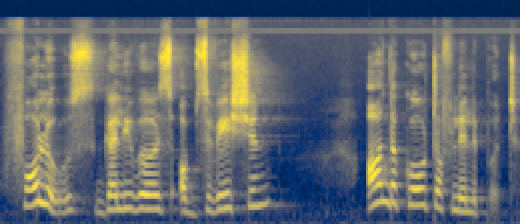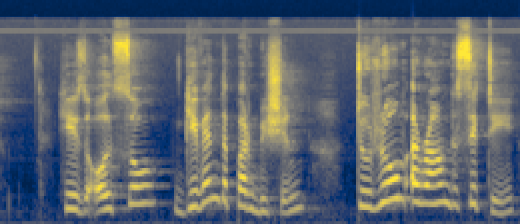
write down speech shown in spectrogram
follows Gulliver's observation on the court of Lilliput. He is also given the permission to roam around the city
